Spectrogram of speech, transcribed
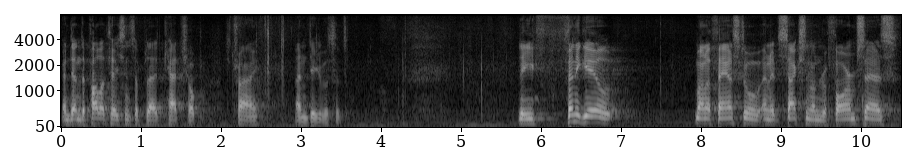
and then the politicians have played catch-up to try and deal with it. The Fine Gael manifesto and its section on reform says,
